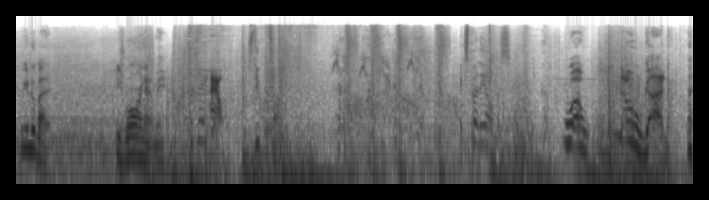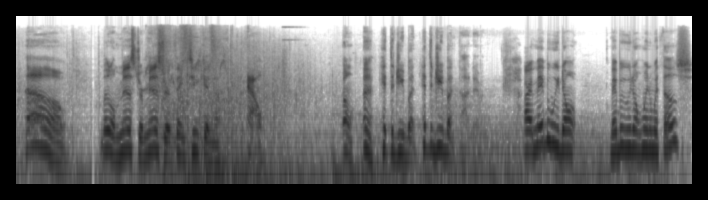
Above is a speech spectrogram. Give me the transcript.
What can you do about it? He's roaring at me. Ow! Expelliarmus! Whoa! No, God! Oh, little Mister Mister thinks he can. Uh, ow! Oh, uh, hit the G button. Hit the G button. Ah, damn it! All right, maybe we don't. Maybe we don't win with those.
